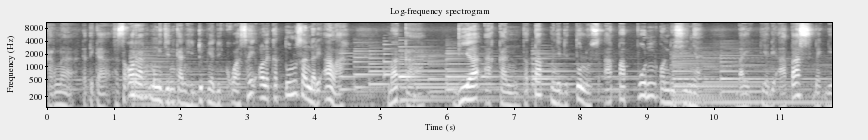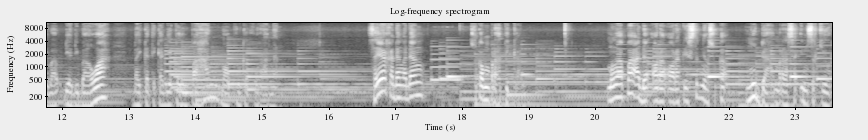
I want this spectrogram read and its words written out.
Karena ketika seseorang mengizinkan hidupnya dikuasai oleh ketulusan dari Allah, maka dia akan tetap menjadi tulus apa pun kondisinya. Baik dia di atas, baik dia di bawah, baik ketika dia kelimpahan maupun kekurangan. Saya kadang-kadang suka memperhatikan mengapa ada orang-orang Kristen yang suka mudah merasa insecure,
